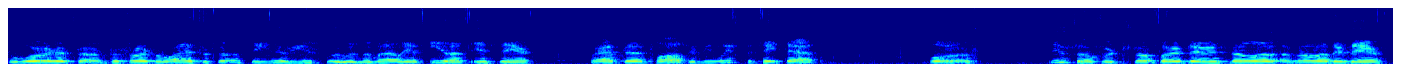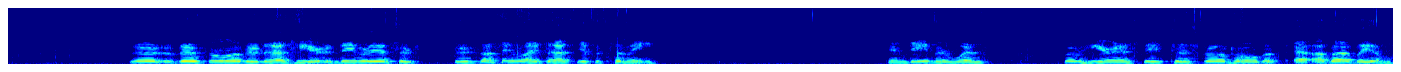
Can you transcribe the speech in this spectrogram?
The word of the, the sword of the Philistine, who you slew in the valley of Elah is there, wrapped in a cloth. If you wish to take that, for, do so, for so far there is no, uh, no other there there, there's no other that here. And David answered, There's nothing like that, give it to me. Then David went from here and escaped to a stronghold of Ababim.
